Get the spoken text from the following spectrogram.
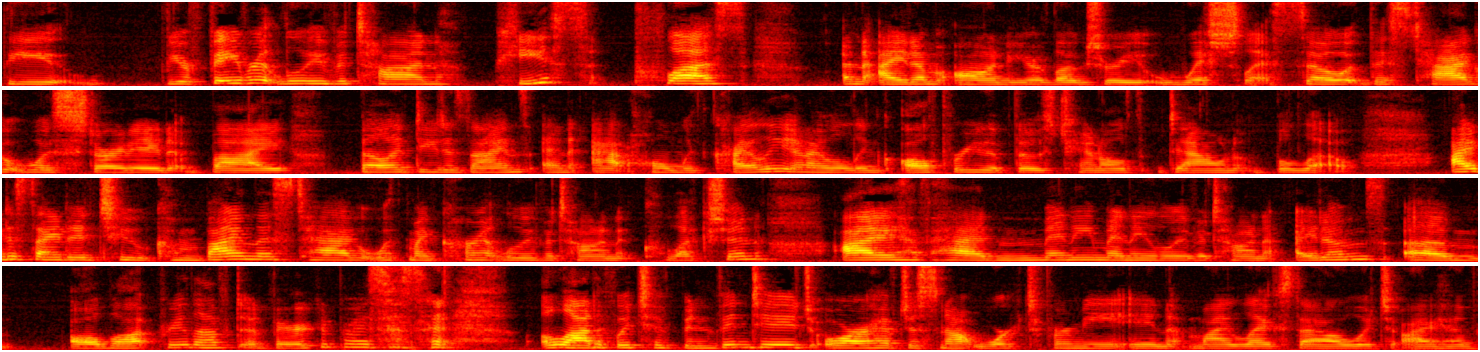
the your favorite Louis Vuitton piece plus an item on your luxury wish list. So this tag was started by Bella D Designs and At Home with Kylie, and I will link all three of those channels down below. I decided to combine this tag with my current Louis Vuitton collection. I have had many, many Louis Vuitton items, um, all bought pre-loved at very good prices, a lot of which have been vintage or have just not worked for me in my lifestyle, which I have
